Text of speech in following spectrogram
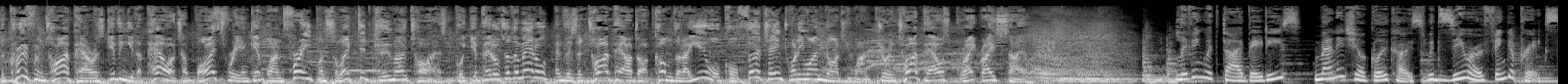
The crew from Tyre Power is giving you the power to buy three and get one free on selected Kumho tyres. Put your pedal to the metal and visit tyrepower.com.au or call 13 21 91 during Tyre Power's Great Race Sale. Living with diabetes? Manage your glucose with zero finger pricks.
